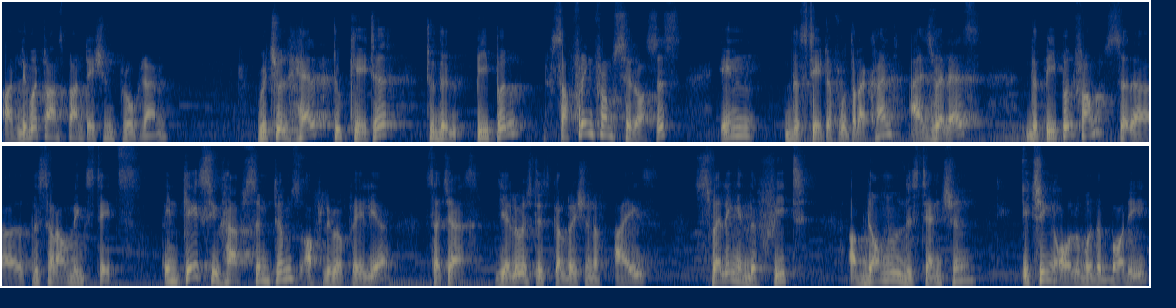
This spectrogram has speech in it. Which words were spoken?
our liver transplantation program, which will help to cater to the people suffering from cirrhosis in the state of Uttarakhand as well as the people from uh, the surrounding states. In case you have symptoms of liver failure, such as yellowish discoloration of eyes, swelling in the feet, abdominal distension, itching all over the body,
